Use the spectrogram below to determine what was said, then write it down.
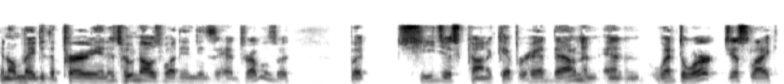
you know, maybe the prairie Indians. Who knows what Indians they had troubles with? But she just kind of kept her head down and and went to work, just like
